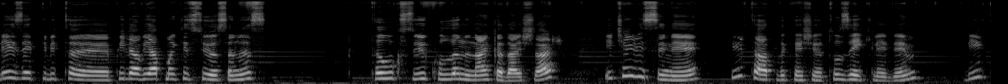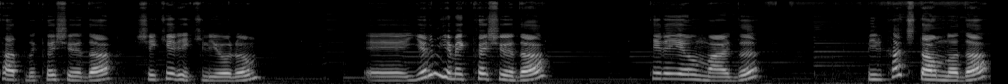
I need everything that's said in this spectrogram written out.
Lezzetli bir pilav yapmak istiyorsanız tavuk suyu kullanın arkadaşlar. İçerisine bir tatlı kaşığı tuz ekledim. Bir tatlı kaşığı da şeker ekliyorum. Ee, yarım yemek kaşığı da tereyağım vardı. Birkaç damla da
